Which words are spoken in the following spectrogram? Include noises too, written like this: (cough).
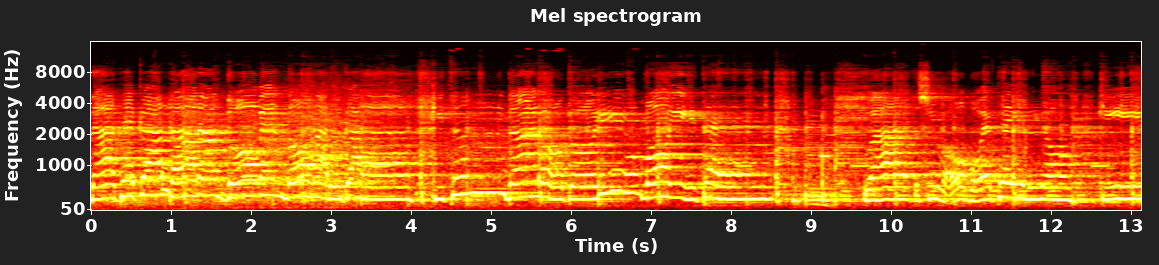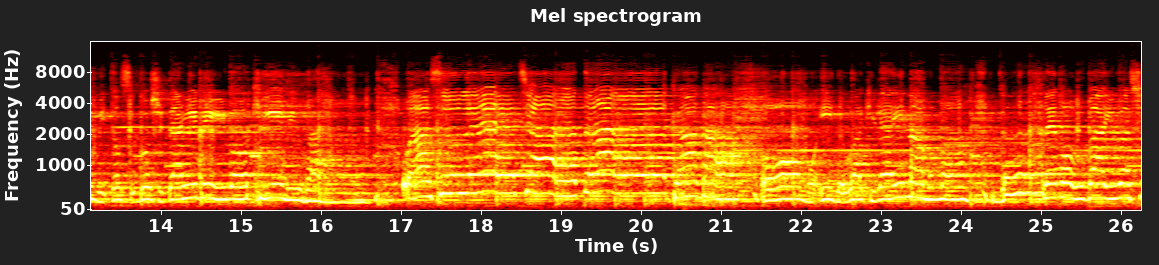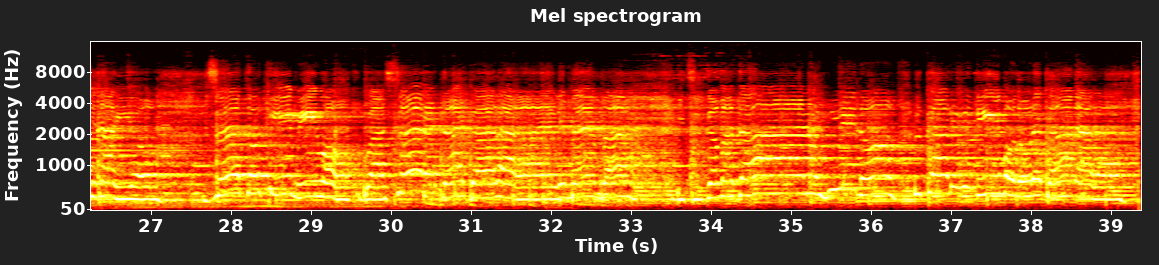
なってから何度目の春が来たんだろうとい思い出。私は覚えているよ。君と過ごした日々を君は嫌いなまま誰も奪いはしないよ。ずっと君を忘れないから I remember いつかまたあの日の二人に戻れたなら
